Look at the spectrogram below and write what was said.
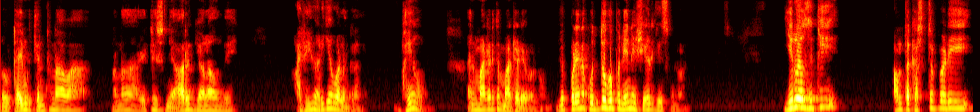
నువ్వు టైంకి తింటున్నావా? నాన్న అట్లీస్ట్ నీ ఆరోగ్యం ఎలా ఉంది? అవేమి అడిగేవాళ్ళం కాదు. భయం. ఆయన మాట్లాడితే మాట్లాడేవాళ్ళం ఎప్పుడైనా కొద్ది గొప్ప నేనే షేర్ చేసుకునేవాడిని ఈ రోజుకి అంత కష్టపడి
